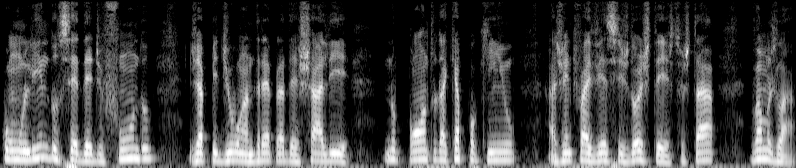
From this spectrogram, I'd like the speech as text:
com um lindo CD de fundo. Já pediu o André para deixar ali no ponto, daqui a pouquinho a gente vai ver esses dois textos, tá? Vamos lá.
